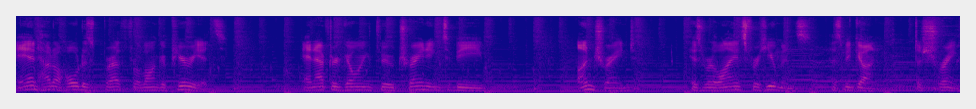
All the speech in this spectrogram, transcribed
and how to hold his breath for longer periods. And after going through training to be untrained, his reliance for humans has begun to shrink.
